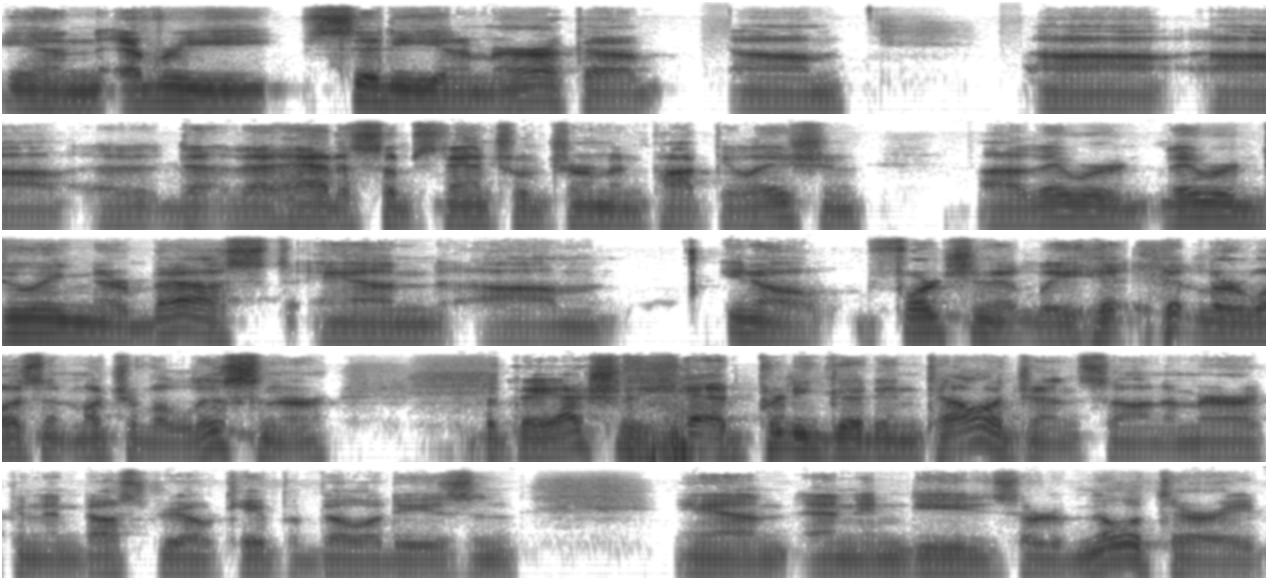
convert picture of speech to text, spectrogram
in every city in America um, uh, uh, that, that, had a substantial German population. Uh, they were they were doing their best, and um, you know, fortunately, Hitler wasn't much of a listener but they actually had pretty good intelligence on American industrial capabilities and and and indeed sort of military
